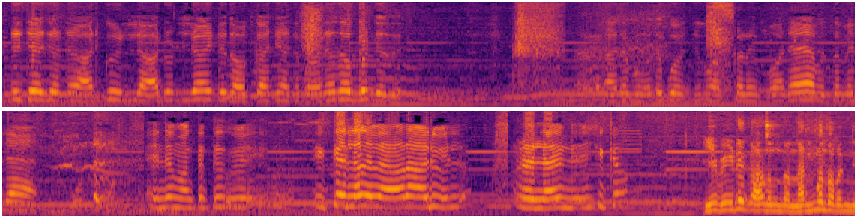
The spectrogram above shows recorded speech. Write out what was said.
അന്റെ ചേച്ചി എന്നെ ആർക്കും ഇല്ല ആരുമില്ല എന്നെ നോക്കാൻ ഞാൻ മോനെ നോക്കേണ്ടത്. അതെ മൂന്ന് കുഞ്ഞു മക്കളെ മോനെ മുത്തമ്മില്ല എന്റെ മക്കൾക്ക് ഇക്കല്ലാതെ വേറെ ആരുമില്ല. എല്ലാവരും ഈ വീഡിയോ കാണുന്ന നന്മ നിറഞ്ഞ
